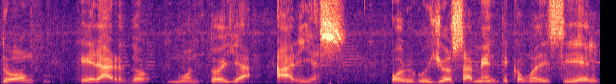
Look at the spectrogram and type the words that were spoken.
Don Gerardo Montoya Arias, orgullosamente, como decía él,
